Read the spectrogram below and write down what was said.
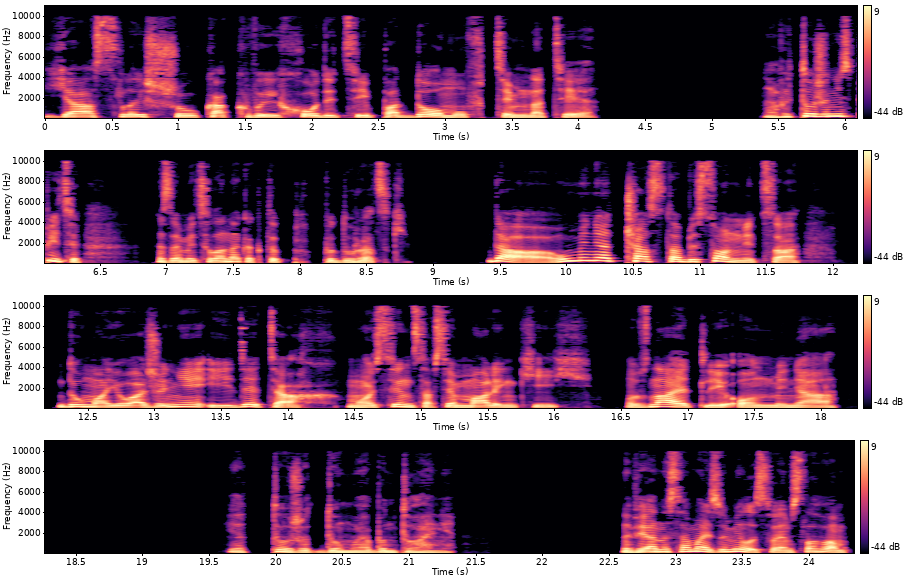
«Я слышу, как вы ходите по дому в темноте». «А вы тоже не спите?» — заметила она как-то по-дурацки. «Да, у меня часто бессонница. Думаю о жене и детях. Мой сын совсем маленький. Узнает ли он меня?» «Я тоже думаю об Антуане». Виана сама изумилась своим словам.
